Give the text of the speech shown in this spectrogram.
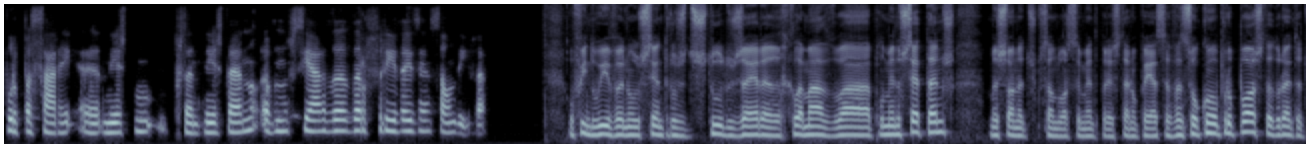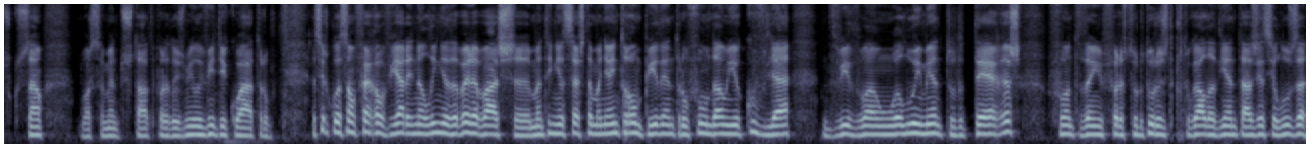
por passarem, eh, neste, portanto, neste ano, a beneficiar da, da referida isenção de IVA. O fim do IVA nos centros de estudo já era reclamado há pelo menos sete anos, mas só na discussão do orçamento para este ano o PS avançou com a proposta durante a discussão do orçamento do Estado para 2024. A circulação ferroviária na linha da Beira Baixa mantinha-se esta manhã interrompida entre o Fundão e a Covilhã devido a um aluimento de terras. Fonte da Infraestruturas de Portugal adianta a agência Lusa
